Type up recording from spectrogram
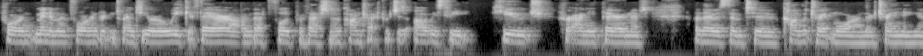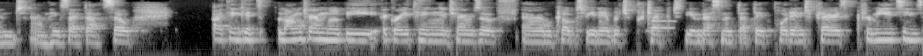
for minimum 420 euro a week if they are on that full professional contract, which is obviously huge for any player and it allows them to concentrate more on their training and, and things like that. So I think it's long term will be a great thing in terms of um, clubs being able to protect the investment that they've put into players. For me, it seems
